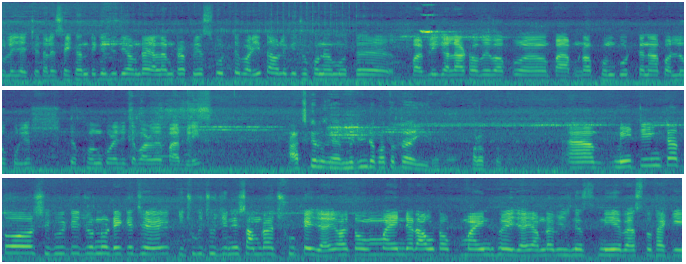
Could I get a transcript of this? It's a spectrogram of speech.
চলে যাচ্ছে। তাহলে সেখান থেকে যদি আমরা অ্যালার্মটা প্রেস করতে পারি, তাহলে কিছুক্ষণের মধ্যে পাবলিক অ্যালার্ট হবে বা আপনারা ফোন করতে না পারলেও পুলিশকে ফোন করে দিতে পারবে পাবলিক আজকের মিটিংটা কতটা ফলপ্রদ মিটিংটা তো সিকিউরিটির জন্য ডেকেছে। কিছু কিছু জিনিস আমরা ছুটে যাই, হয়তো মাইন্ডের আউট অফ মাইন্ড হয়ে যায় আমরা বিজনেস নিয়ে ব্যস্ত থাকি,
